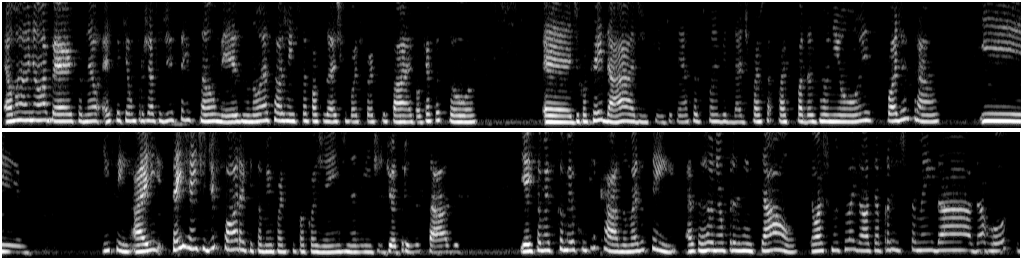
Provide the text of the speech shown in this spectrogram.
É uma reunião aberta, né? Esse aqui é um projeto de extensão mesmo, não é só a gente da faculdade que pode participar, é qualquer pessoa. É, de qualquer idade, enfim, que tem essa disponibilidade de participar das reuniões, pode entrar. E enfim, aí tem gente de fora que também participa com a gente, né? Gente de outros estados. E aí também fica meio complicado. Mas, assim, essa reunião presencial eu acho muito legal, até para a gente também dar, dar rosto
